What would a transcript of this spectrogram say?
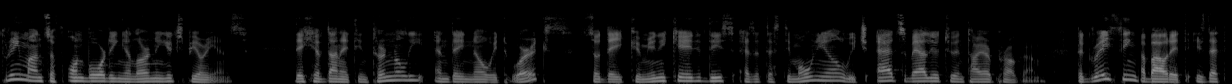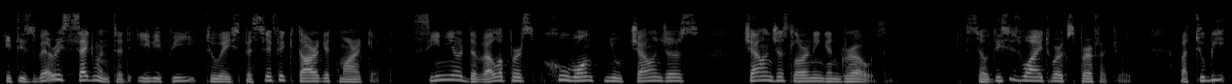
three months of onboarding and learning experience. They have done it internally and they know it works, so they communicated this as a testimonial which adds value to entire program. The great thing about it is that it is very segmented EVP to a specific target market. Senior developers who want new challenges, challenges learning and growth. So this is why it works perfectly. But to be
